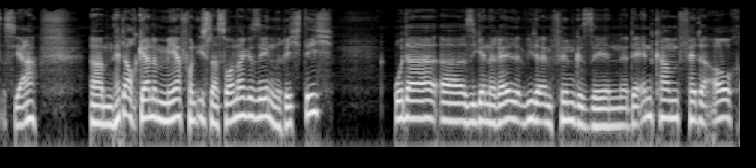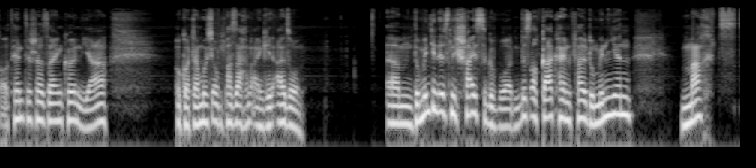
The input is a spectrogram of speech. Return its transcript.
Das ja. Ähm, hätte auch gerne mehr von Isla Sorna gesehen, richtig. Oder äh, sie generell wieder im Film gesehen. Der Endkampf hätte auch authentischer sein können, ja. Oh Gott, da muss ich auf ein paar Sachen eingehen. Also, ähm, Dominion ist nicht scheiße geworden. Das auf gar keinen Fall. Dominion macht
